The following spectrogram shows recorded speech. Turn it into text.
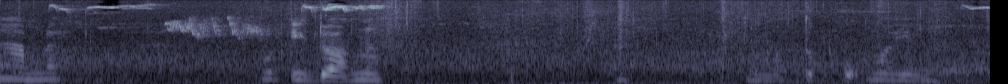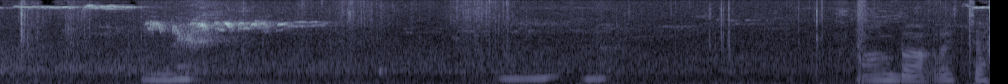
งามๆเลยพุดอีกดอกหนึง มาตุกปุมาอยู่นไหมอืมนะสองดอกแล้วจ้ะ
